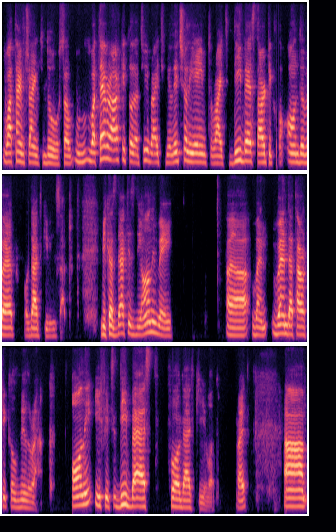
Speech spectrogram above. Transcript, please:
what I'm trying to do. So, whatever article that we write, we literally aim to write the best article on the web for that given subject, because that is the only way uh, when when that article will rank. Only if it's the best for that keyword, right? Um,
